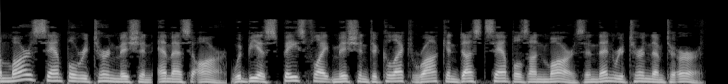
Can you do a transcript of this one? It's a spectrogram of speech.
A Mars Sample Return Mission would be a spaceflight mission to collect rock and dust samples on Mars and then return them to Earth.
